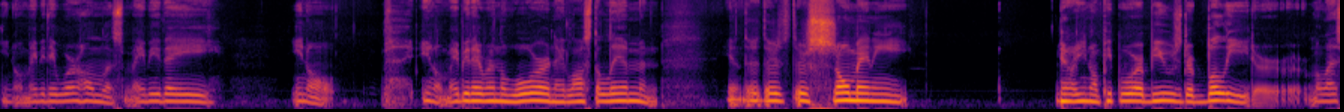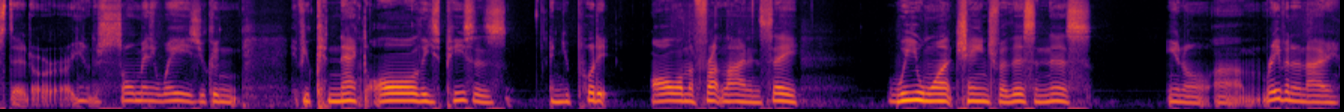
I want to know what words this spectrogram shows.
you know maybe they were homeless, maybe they, you know, you know maybe they were in the war and they lost a limb, and you know there, there's there's so many you know, you know, people were abused or bullied or molested or you know, there's so many ways you can if you connect all these pieces and you put it all on the front line and say, we want change for this and this, you know, um, Raven and I,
